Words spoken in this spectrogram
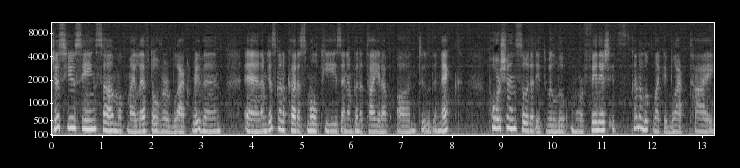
Just using some of my leftover black ribbon and I'm just going to cut a small piece and I'm going to tie it up onto the neck portion so that it will look more finished. It's going to look like a black tie,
